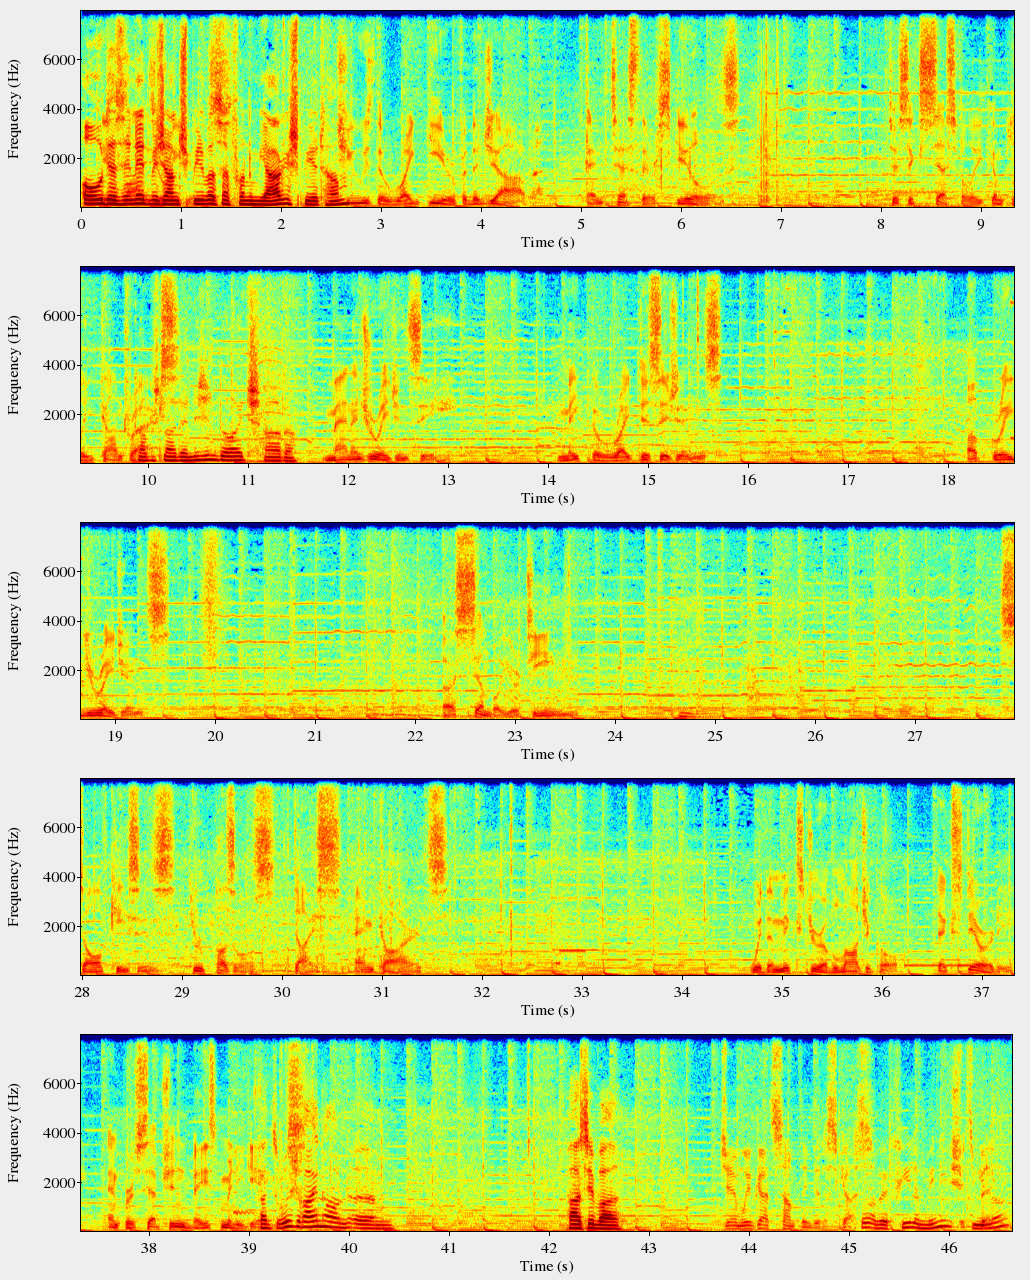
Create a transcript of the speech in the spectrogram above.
Oh, das erinnert mich an ein Spiel, was wir vor einem Jahr gespielt haben. Choose the right gear for the job and test their skills to successfully complete Glaube ich contracts. leider nicht in Deutsch. Schade. Manage your agency. Make the right decisions. Upgrade your agents. Assemble your team. Solve cases through puzzles, dice, and cards. With a mixture of logical, dexterity, and perception based minigames. Kannst du ruhig reinhauen, ähm, Parsival. Jim, we've got something to discuss. So, aber viele Minispiele.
